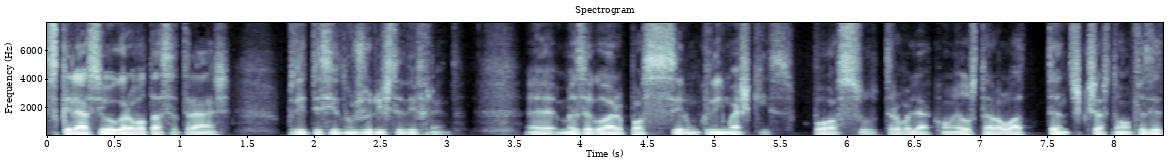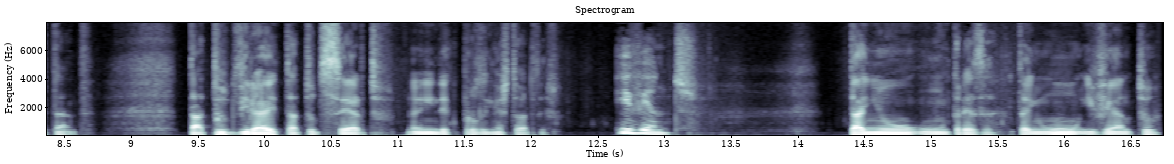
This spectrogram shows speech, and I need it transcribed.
Se calhar, se eu agora voltasse atrás, podia ter sido um jurista diferente. Uh, mas agora posso ser um bocadinho mais que isso. Posso trabalhar com eles, estar ao lado de tantos que já estão a fazer tanto. Está tudo direito, está tudo certo, ainda que por linhas tortas. Eventos. Tenho um, Teresa, tenho um evento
